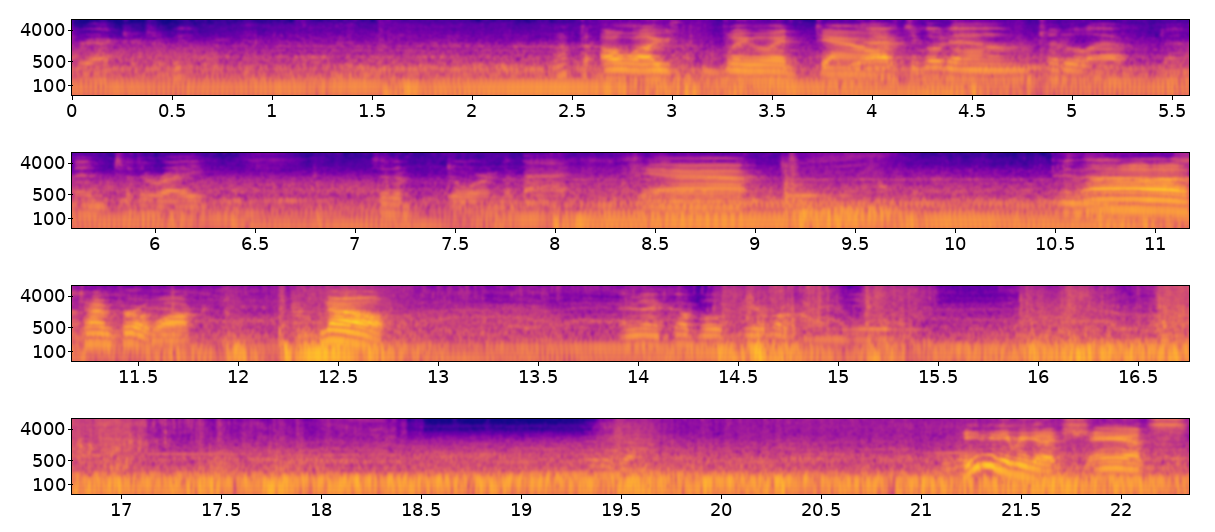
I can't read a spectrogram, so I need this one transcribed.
reactor, did we? What the? Oh, I, we went down. You have to go down to the left and then to the right. To the door in the back. Yeah. And time for a walk. No! and then a couple here behind you. There we go. He didn't even get a chance.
